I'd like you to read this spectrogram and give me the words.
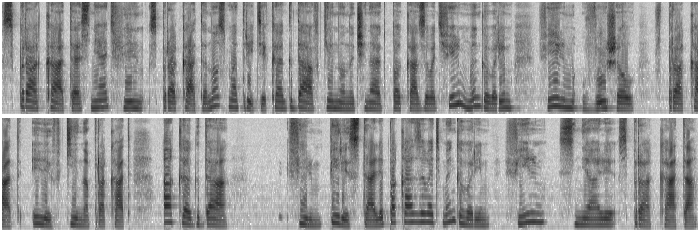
с проката, снять фильм с проката. Но смотрите, когда в кино начинают показывать фильм, мы говорим, фильм вышел в прокат или в кинопрокат. А когда фильм перестали показывать, мы говорим, фильм сняли с проката.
